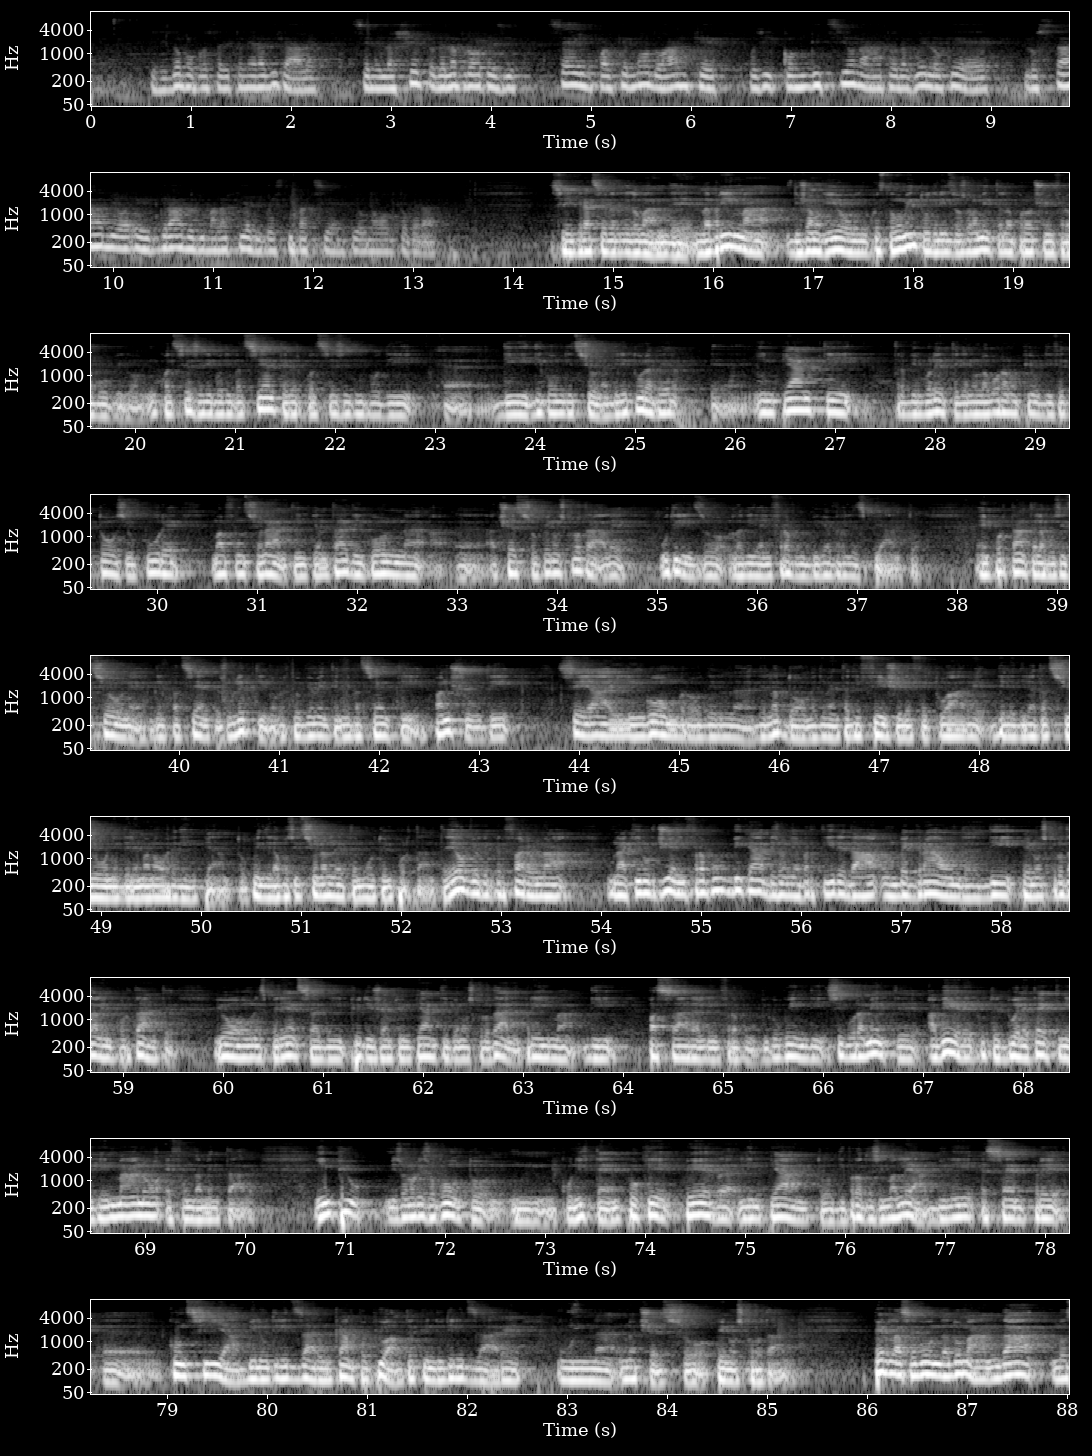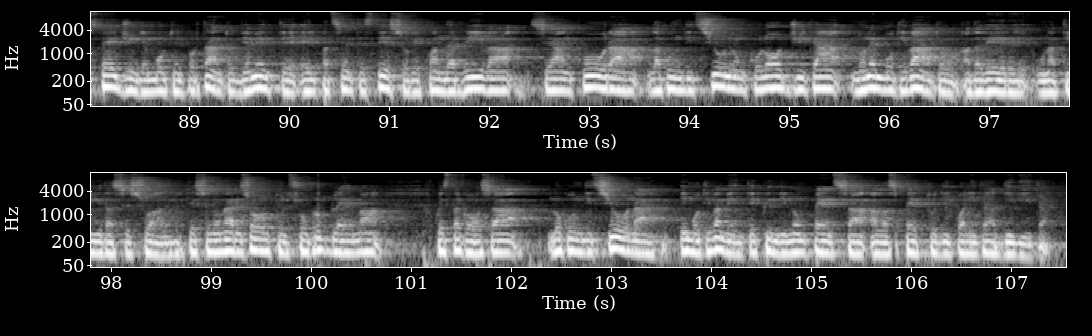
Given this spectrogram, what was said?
quindi dopo prostatectomia radicale, se nella scelta della protesi sei in qualche modo anche così condizionato da quello che è lo stadio e il grado di malattia di questi pazienti una volta operati. Sì, grazie per le domande. La prima, diciamo che io in questo momento utilizzo solamente l'approccio infrapubblico, in qualsiasi tipo di paziente, per qualsiasi tipo di, eh, di, di condizione, addirittura per eh, impianti, tra virgolette, che non lavorano più, difettosi oppure malfunzionanti, impiantati con eh, accesso penoscrotale, utilizzo la via infrapubblica per l'espianto. È importante la posizione del paziente sul lettino perché ovviamente nei pazienti panciuti se hai l'ingombro del, dell'addome diventa difficile effettuare delle dilatazioni e delle manovre di impianto, quindi la posizione a letto è molto importante. È ovvio che per fare una, una chirurgia infrapubblica bisogna partire da un background di penoscrotale importante. Io ho un'esperienza di più di 100 impianti penoscrotali prima di passare all'infrapubblico, quindi sicuramente avere tutte e due le tecniche in mano è fondamentale. In più mi sono reso conto mh, con il tempo che per l'impianto di protesi malleabili è sempre eh, consigliabile utilizzare un campo più alto e quindi utilizzare un, un accesso penoscrotale. Per la seconda domanda lo staging è molto importante, ovviamente è il paziente stesso che quando arriva, se ha ancora la condizione oncologica, non è motivato ad avere un'attività sessuale, perché se non ha risolto il suo problema, questa cosa lo condiziona emotivamente e quindi non pensa all'aspetto di qualità di vita.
